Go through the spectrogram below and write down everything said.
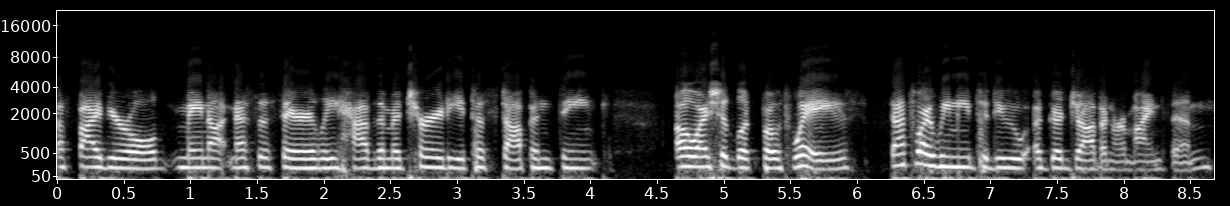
a five year old may not necessarily have the maturity to stop and think, oh, I should look both ways. That's why we need to do a good job and remind them.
